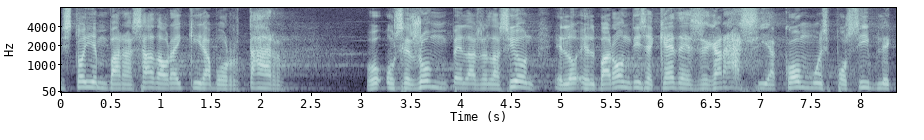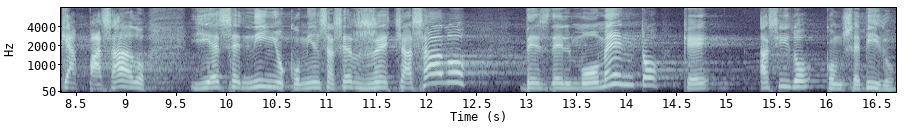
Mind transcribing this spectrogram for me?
estoy embarazada, ahora hay que ir a abortar. O, se rompe la relación, el, el varón dice, qué desgracia, ¿cómo es posible? ¿Qué ha pasado? Y ese niño comienza a ser rechazado desde el momento que ha sido concebido.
